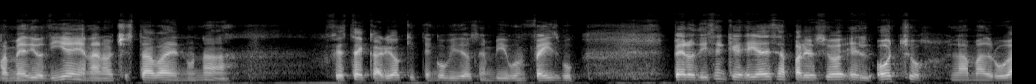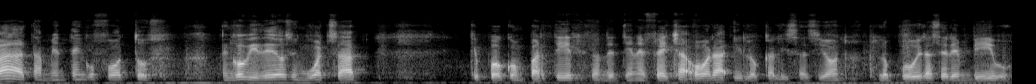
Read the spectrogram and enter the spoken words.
a mediodía y en la noche estaba en una fiesta de karaoke, tengo videos en vivo en Facebook. Pero dicen que ella desapareció el 8, la madrugada. También tengo fotos, tengo videos en WhatsApp que puedo compartir donde tiene fecha, hora y localización. Lo puedo ir a hacer en vivo.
